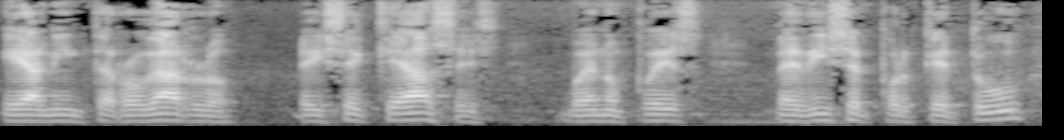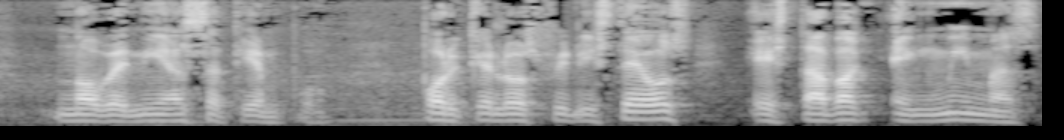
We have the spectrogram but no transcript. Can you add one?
Y al interrogarlo, le dice, ¿qué haces? Bueno, pues le dice, porque tú no venías a tiempo, porque los filisteos estaban en Mimas,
